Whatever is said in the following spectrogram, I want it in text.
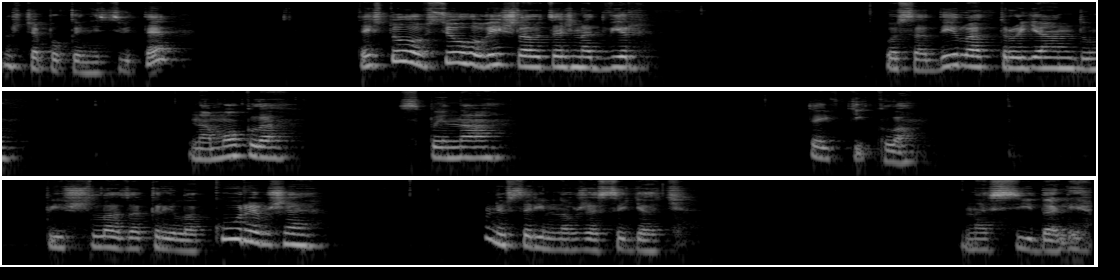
Ну, ще поки не цвіте. Та й з того всього вийшла оце ж на двір, посадила троянду, намокла спина та й втікла. Пішла, закрила кури вже. Вони все рівно вже сидять на сідалі.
